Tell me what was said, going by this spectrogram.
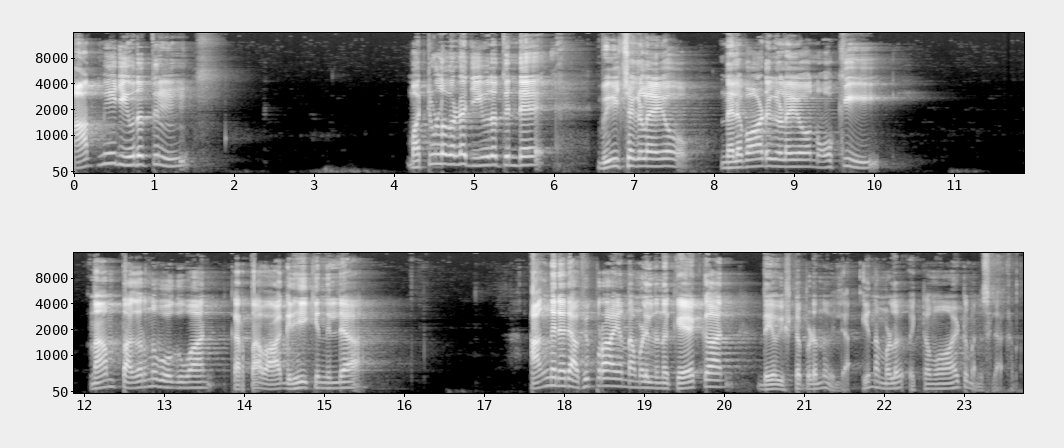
ആത്മീയ ജീവിതത്തിൽ മറ്റുള്ളവരുടെ ജീവിതത്തിന്റെ വീഴ്ചകളെയോ നിലപാടുകളെയോ നോക്കി നാം തകർന്നു പോകുവാൻ കർത്താവ് ആഗ്രഹിക്കുന്നില്ല. അങ്ങനെ ഒരു അഭിപ്രായം നമ്മളിൽ നിന്ന് കേൾക്കാൻ ദൈവം ഇഷ്ടപ്പെടുന്നുമില്ല. ഇത് നമ്മൾ വ്യക്തമായിട്ട് മനസ്സിലാക്കണം.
